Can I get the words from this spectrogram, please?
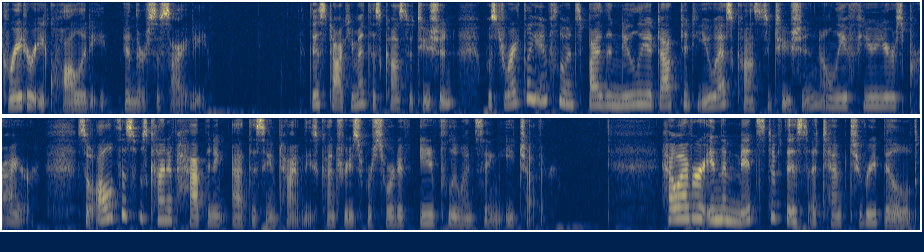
greater equality in their society. This document, this constitution, was directly influenced by the newly adopted US Constitution only a few years prior. So all of this was kind of happening at the same time. These countries were sort of influencing each other. However, in the midst of this attempt to rebuild,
